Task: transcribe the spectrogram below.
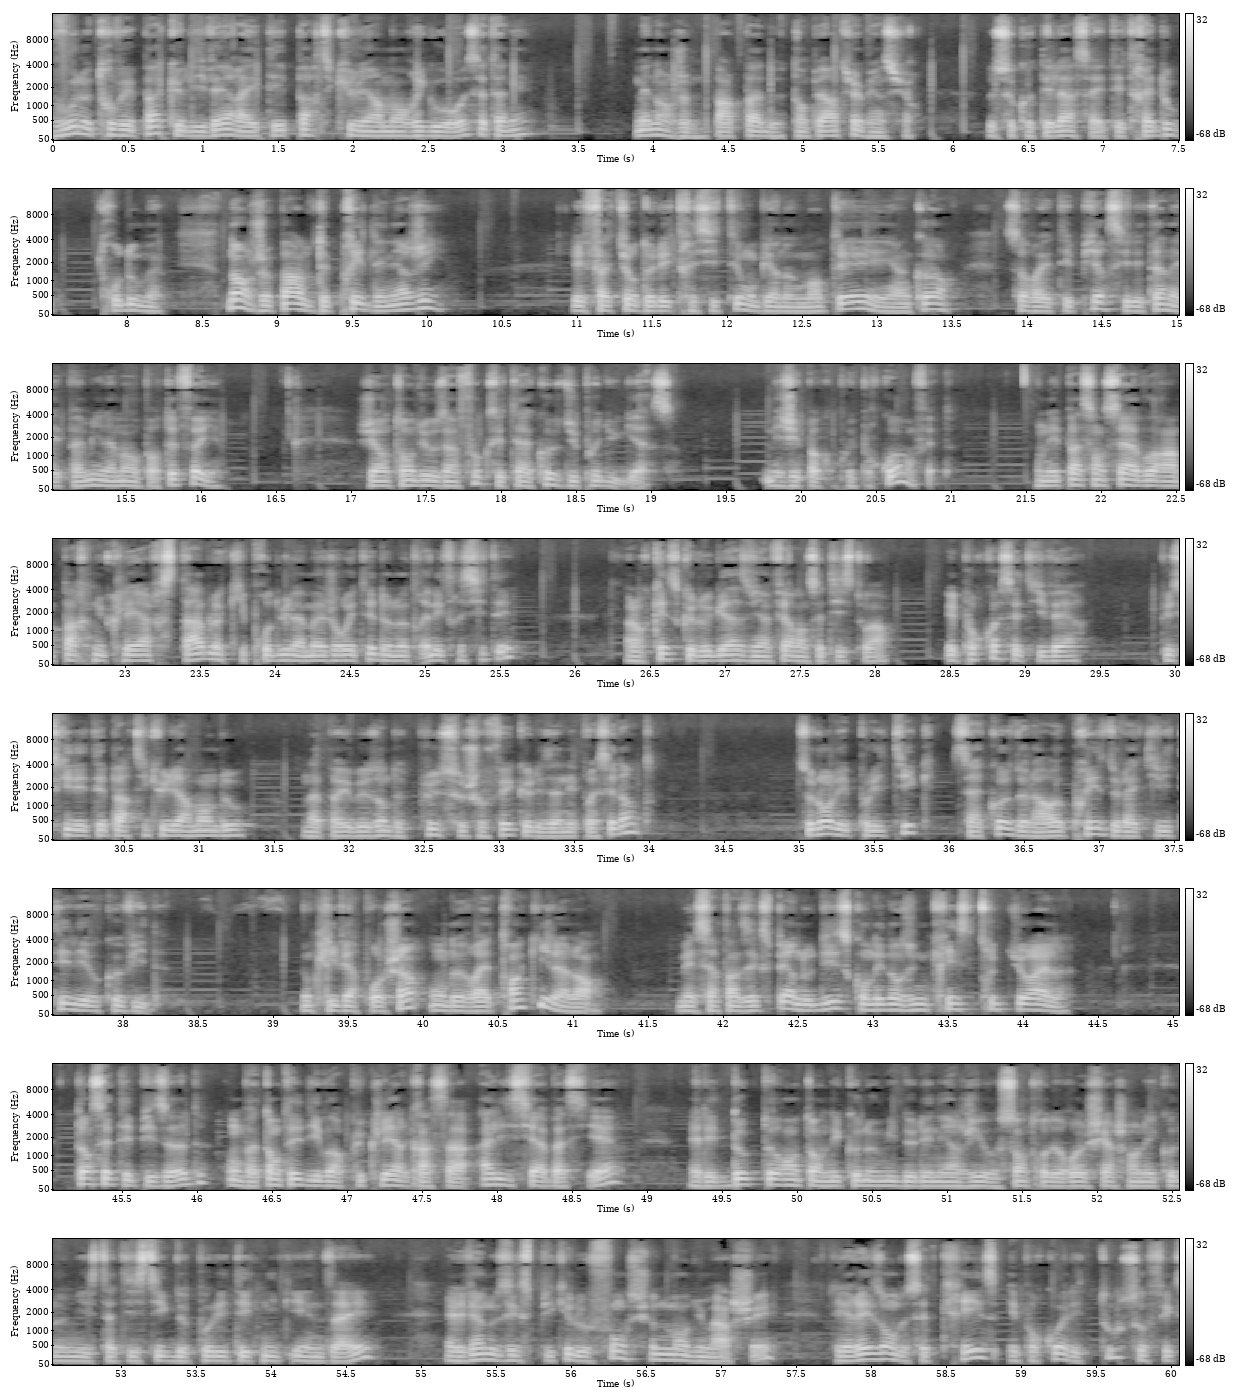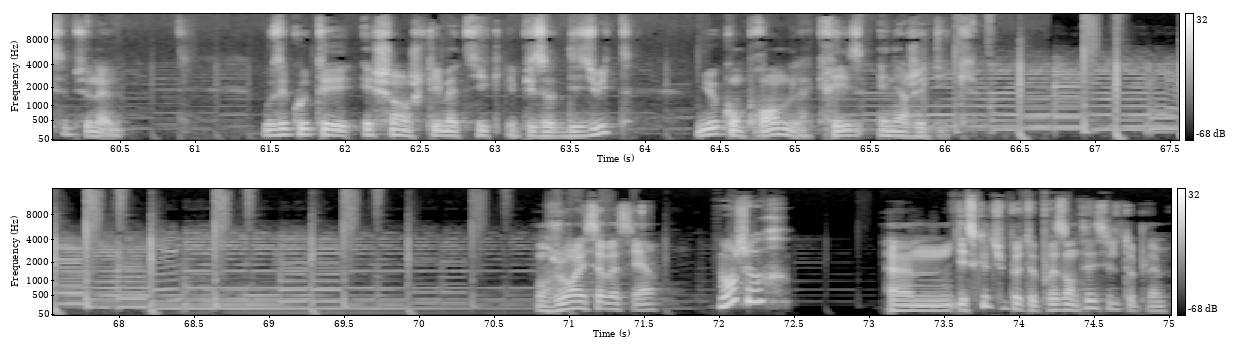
Vous ne trouvez pas que l'hiver a été particulièrement rigoureux cette année? Mais non, je ne parle pas de température bien sûr. De ce côté-là, ça a été très doux, trop doux même. Non, je parle des prix de l'énergie. Les factures d'électricité ont bien augmenté et encore, ça aurait été pire si l'État n'avait pas mis la main au portefeuille. J'ai entendu aux infos que c'était à cause du prix du gaz. Mais j'ai pas compris pourquoi en fait. On n'est pas censé avoir un parc nucléaire stable qui produit la majorité de notre électricité? Alors qu'est-ce que le gaz vient faire dans cette histoire? Et pourquoi cet hiver? Puisqu'il était particulièrement doux, on n'a pas eu besoin de plus se chauffer que les années précédentes. Selon les politiques, c'est à cause de la reprise de l'activité liée au Covid. Donc l'hiver prochain, on devrait être tranquille alors. Mais certains experts nous disent qu'on est dans une crise structurelle. Dans cet épisode, on va tenter d'y voir plus clair grâce à Alicia Bassière. Elle est doctorante en économie de l'énergie au Centre de recherche en économie et statistique de Polytechnique INSAE. Elle vient nous expliquer le fonctionnement du marché, les raisons de cette crise et pourquoi elle est tout sauf exceptionnelle. Vous écoutez Échange climatique épisode 18, mieux comprendre la crise énergétique. Bonjour Alicia Bassière. Bonjour. Euh, Est-ce que tu peux te présenter s'il te plaît?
